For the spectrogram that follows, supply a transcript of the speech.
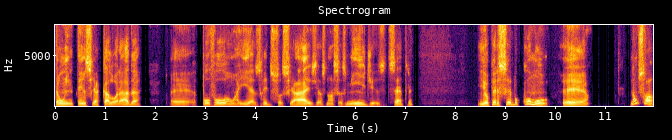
tão intensa e acalorada, é, povoam aí as redes sociais e as nossas mídias, etc. E eu percebo como é, não só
